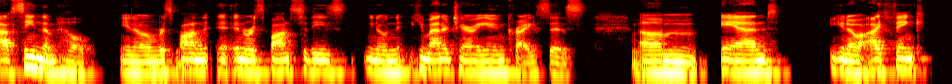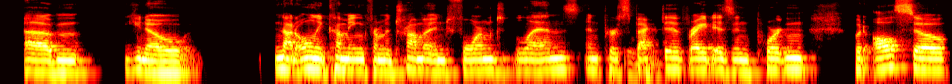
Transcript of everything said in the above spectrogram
I've seen them help, you know, respond in response to these, you know, humanitarian crisis. Mm-hmm. Um, and, you know, I think, um, you know, not only coming from a trauma informed lens and perspective, mm-hmm. right, is important, but also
